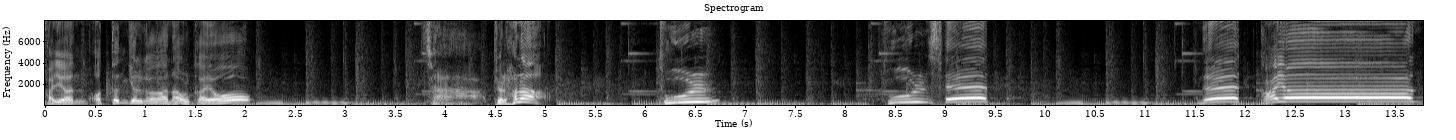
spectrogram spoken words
과연 어떤 결과가 나올까요? 자, 별 하나, 둘, 둘, 셋, 넷, 과연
